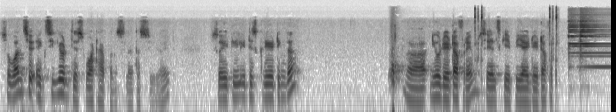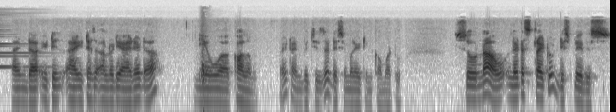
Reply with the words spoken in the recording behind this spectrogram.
So once you execute this what happens let us see right? So it, it is creating the uh, new data frame sales KPI data frame. And uh, it is uh, it has already added a new uh, column right? And which is a decimal 18 comma 2 so now let us try to display this.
